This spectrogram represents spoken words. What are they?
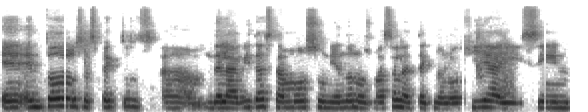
en, todos los aspectos de la vida estamos uniéndonos más a la tecnología y sin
